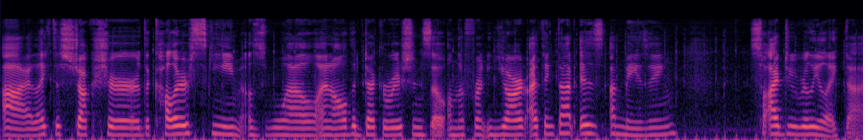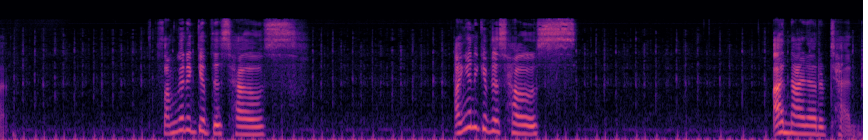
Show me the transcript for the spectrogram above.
I like the structure, the color scheme as well, and all the decorations out on the front yard. I think that is amazing. So I do really like that. So I'm going to give this house I'm going to give this house a 9 out of 10.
